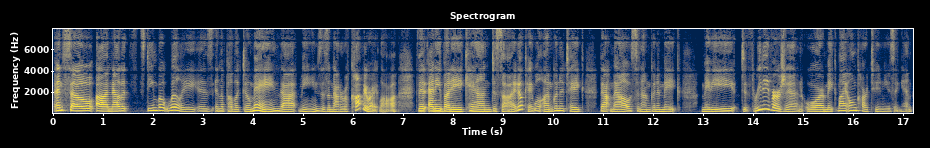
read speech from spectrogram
And so uh, now that Steamboat Willie is in the public domain, that means as a matter of copyright law that anybody can decide, okay, well, I'm going to take that mouse and I'm going to make maybe 3D version or make my own cartoon using him.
